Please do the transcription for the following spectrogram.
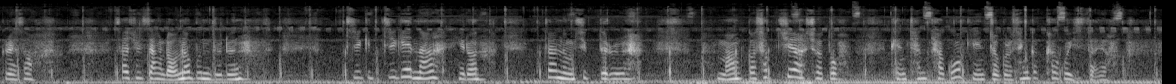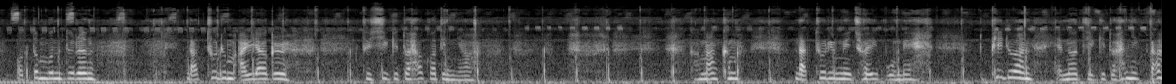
그래서 사실상 러너분들은 찌개, 찌개나 이런 짠 음식들을 마음껏 섭취하셔도 괜찮다고 개인적으로 생각하고 있어요. 어떤 분들은 나트륨 알약을 드시기도 하거든요. 그만큼 나트륨이 저희 몸에 필요한 에너지이기도 하니까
